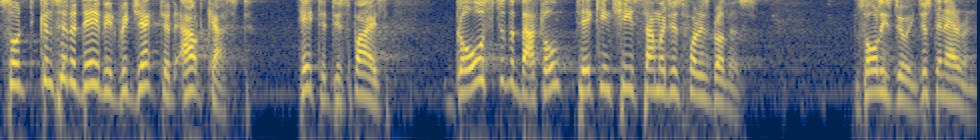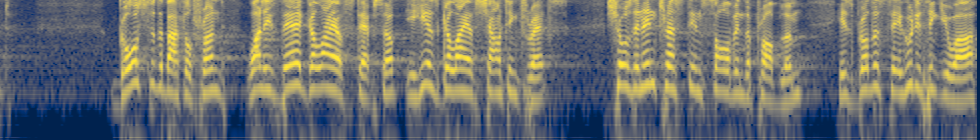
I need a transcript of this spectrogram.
So consider David rejected, outcast, hated, despised. Goes to the battle, taking cheese sandwiches for his brothers. That's all he's doing, just an errand goes to the battlefront. While he's there, Goliath steps up. He hears Goliath shouting threats, shows an interest in solving the problem. His brothers say, Who do you think you are?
